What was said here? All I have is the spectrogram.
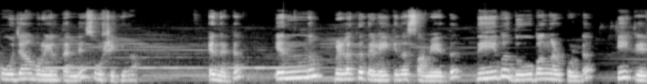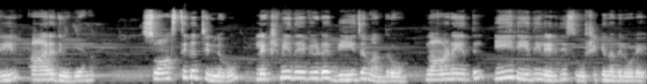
പൂജാമുറിയിൽ തന്നെ സൂക്ഷിക്കുക. എന്നിട്ട് എന്നും വിളക്ക് തെളിയിക്കുന്ന സമയത്ത് ദീപധൂപങ്ങൾ കൊണ്ട് ഈ കിഴിയിൽ ആരതി ഉപയണം സ്വാസ്തിക ചിഹ്നവും ലക്ഷ്മി ദേവിയുടെ ബീജമന്ത്രവും നാണയത്തിൽ ഈ രീതിയിൽ എഴുതി സൂക്ഷിക്കുന്നതിലൂടെ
